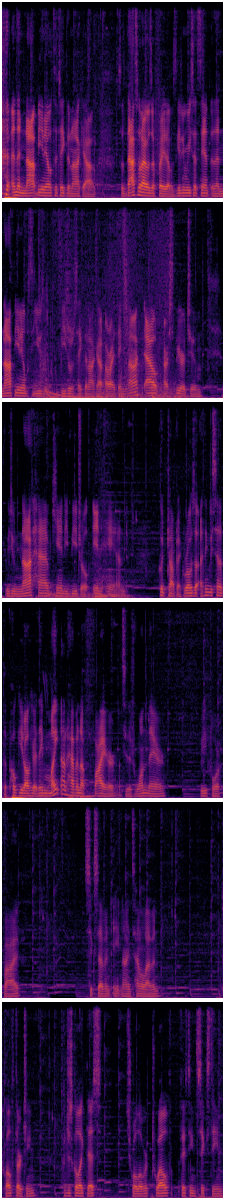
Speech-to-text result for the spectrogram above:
and then not being able to take the knockout. So that's what I was afraid of, was getting reset stamped and then not being able to use Beedrill to take the knockout. All right, they knocked out our Spiritomb. We do not have Candy Beedrill in hand. Good top deck Rosa. I think we set up the Pokédoll here. They might not have enough fire. Let's see, there's one there. Three, four, five, six, seven, eight, nine, 10, 11, 12, 13. Could just go like this. Scroll over. 12, 15, 16.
